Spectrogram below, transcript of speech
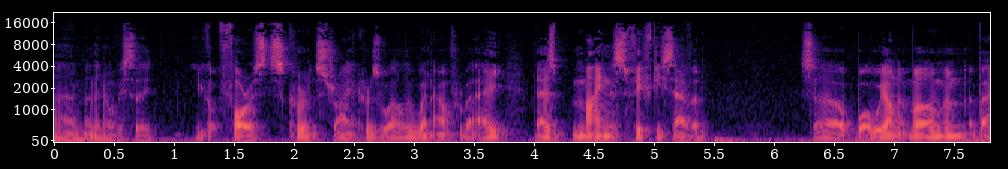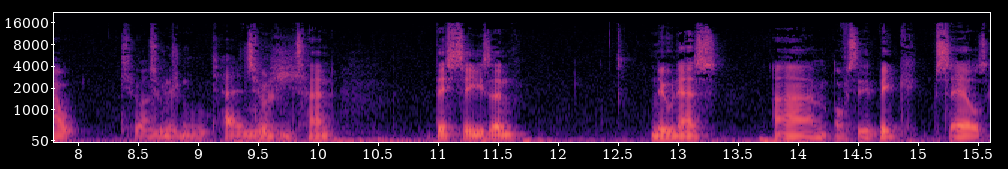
Um, and then obviously you've got Forest's current striker as well, who went out for about eight. There's minus 57. So what are we on at the moment? About 210. 210. This season, Núñez, um, obviously the big sales.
